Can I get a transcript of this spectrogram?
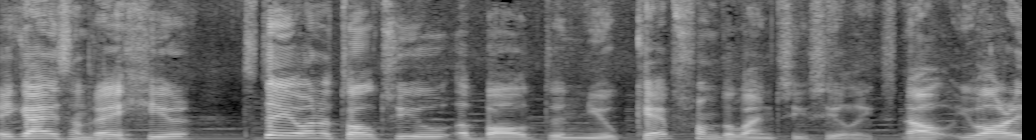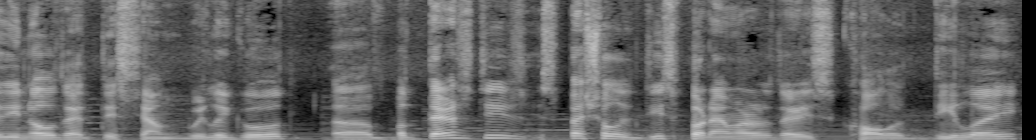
Hey guys, Andre here. Today I want to talk to you about the new cabs from the Line 6 Helix. Now, you already know that they sound really good, uh, but there's this, especially this parameter that is called delay,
